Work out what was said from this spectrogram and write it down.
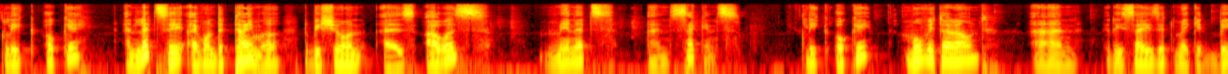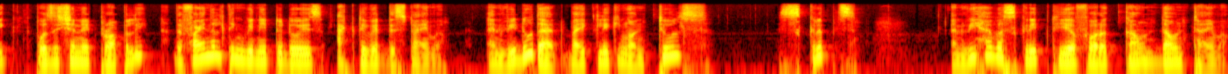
Click OK. And let's say I want the timer to be shown as hours, minutes, and seconds. Click OK, move it around and resize it, make it big, position it properly. The final thing we need to do is activate this timer. And we do that by clicking on Tools scripts and we have a script here for a countdown timer.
